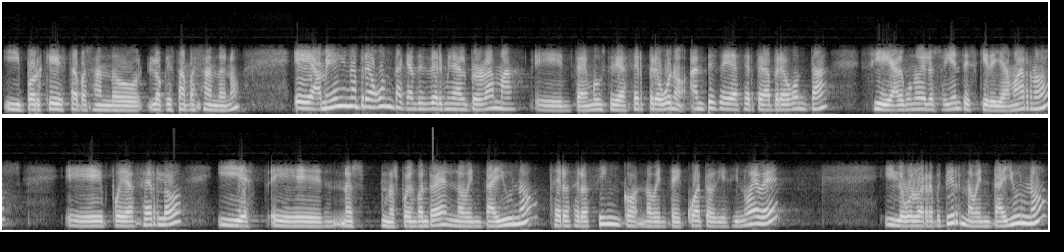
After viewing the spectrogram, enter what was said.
y por qué está pasando lo que está pasando, ¿no? Eh, a mí hay una pregunta que antes de terminar el programa eh, también me gustaría hacer, pero bueno, antes de hacerte la pregunta, si alguno de los oyentes quiere llamarnos, eh, puede hacerlo y eh, nos, nos puede encontrar en el 91 005 94 19 y lo vuelvo a repetir 91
